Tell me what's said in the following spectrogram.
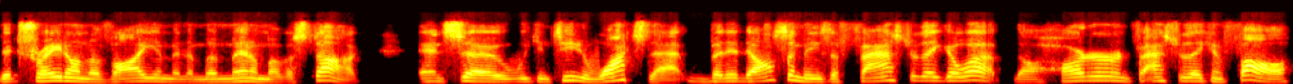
that trade on the volume and the momentum of a stock. And so we continue to watch that, but it also means the faster they go up, the harder and faster they can fall.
